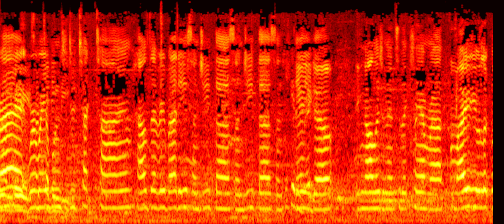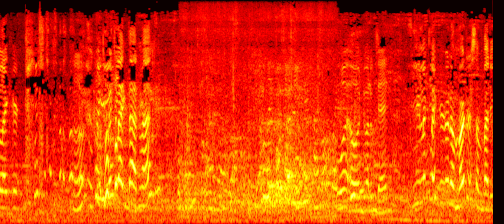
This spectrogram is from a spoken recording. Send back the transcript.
Right, we're waiting to do tech time. How's everybody? Sanjita, Sanjita, San there you go. Acknowledgement to the camera. Why do you look like you're Why you look like that, man? What? Oh, do I look dead? You look like you're gonna murder somebody.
